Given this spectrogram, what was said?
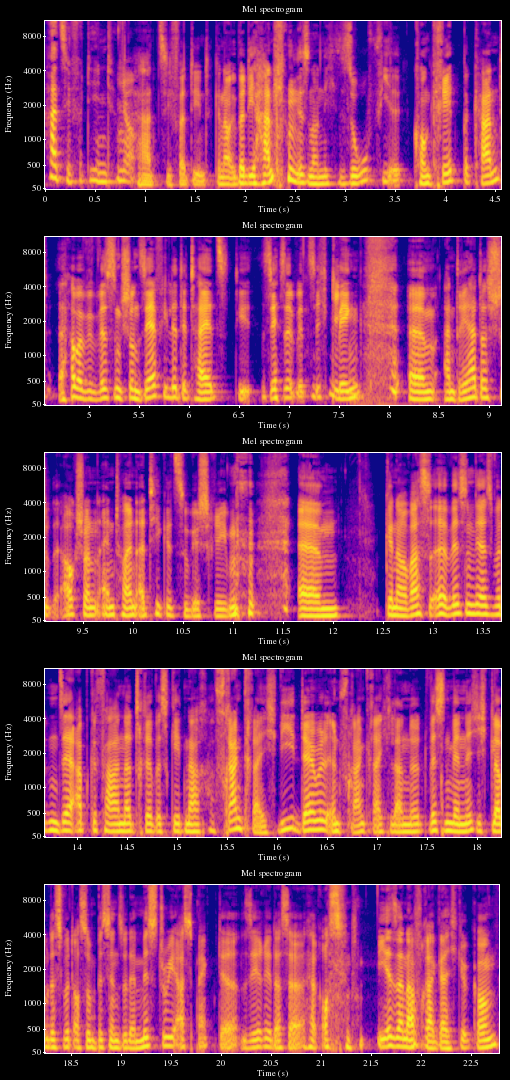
Hat sie verdient. Ja. Hat sie verdient. Genau, über die Handlung ist noch nicht so viel konkret bekannt, aber wir wissen schon sehr viele Details, die sehr, sehr witzig klingen. ähm, Andrea hat das auch schon einen tollen Artikel zugeschrieben. ähm, Genau, was äh, wissen wir? Es wird ein sehr abgefahrener Trip. Es geht nach Frankreich. Wie Daryl in Frankreich landet, wissen wir nicht. Ich glaube, das wird auch so ein bisschen so der Mystery-Aspekt der Serie, dass er herausfindet, wie ist er nach Frankreich gekommen?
